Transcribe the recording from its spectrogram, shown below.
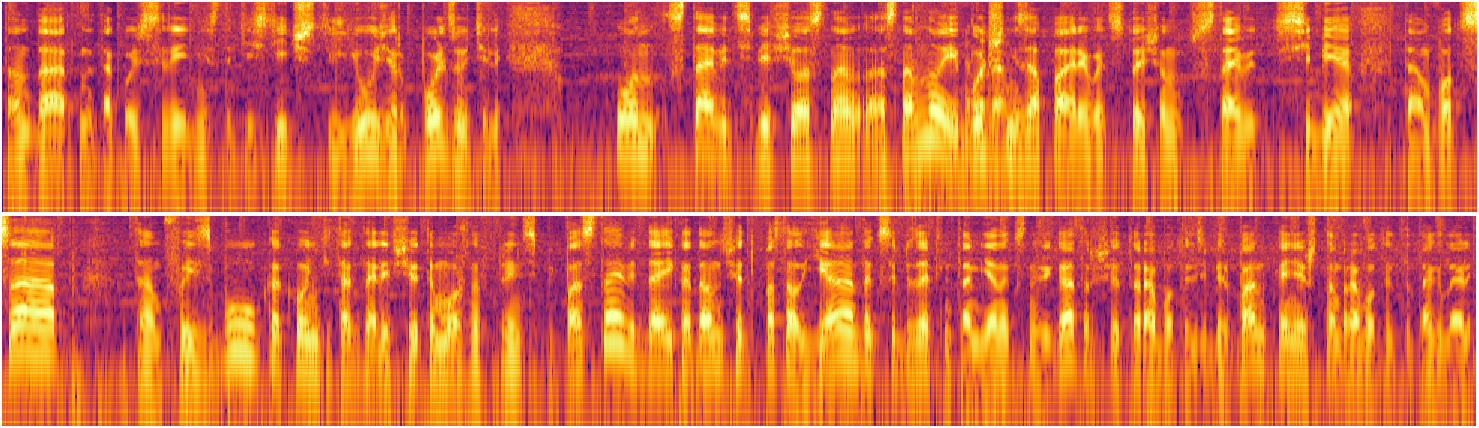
стандартный такой среднестатистический юзер, пользователь, он ставит себе все основ... основное и Это больше да. не запаривается. То есть он ставит себе там WhatsApp, там Facebook какой-нибудь и так далее. Все это можно, в принципе, поставить, да, и когда он все это поставил, Яндекс обязательно, там Яндекс Навигатор, все это работает, Сбербанк, конечно, там работает и так далее.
